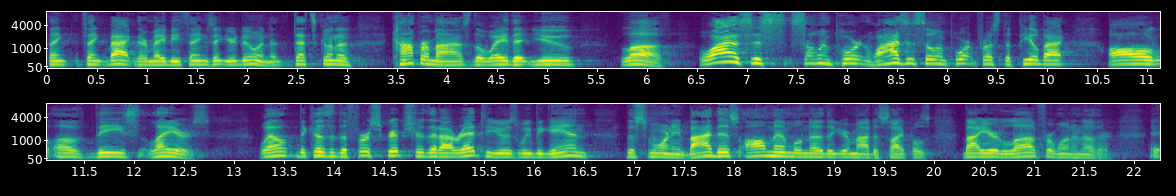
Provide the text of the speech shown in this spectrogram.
Think, think back. There may be things that you're doing that, that's going to compromise the way that you love. Why is this so important? Why is it so important for us to peel back all of these layers? Well, because of the first scripture that I read to you as we began this morning. By this, all men will know that you're my disciples, by your love for one another. Uh,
